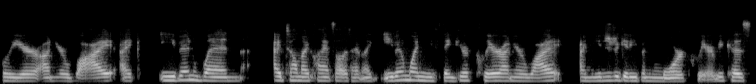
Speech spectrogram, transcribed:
clear on your why like even when I tell my clients all the time, like, even when you think you're clear on your why, I need you to get even more clear because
